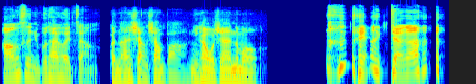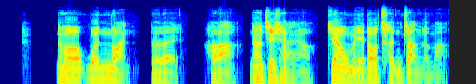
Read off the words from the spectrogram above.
好像是你不太会这样，很难想象吧？你看我现在那么 怎样讲啊？那么温暖，对不对？好啦，那接下来啊，既然我们也都成长了嘛，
